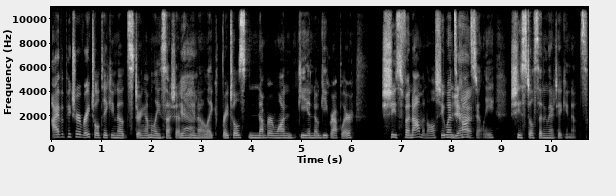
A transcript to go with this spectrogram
I have a picture of Rachel taking notes during Emily's session. Yeah. You know, like Rachel's number one gi and no gi grappler. She's phenomenal. She wins Yeah. constantly. She's still sitting there taking notes.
